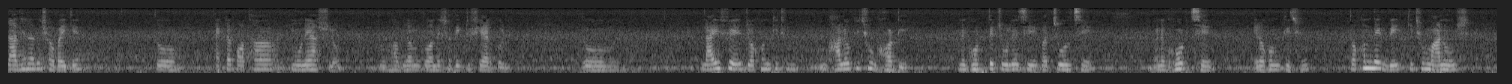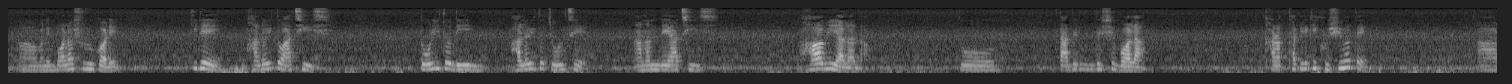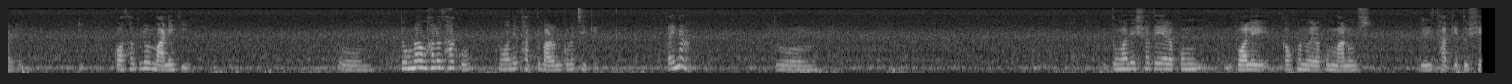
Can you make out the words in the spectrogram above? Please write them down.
রাধে রাধে সবাইকে। তো একটা কথা মনে আসলো, তো ভাবলাম তোমাদের সাথে একটু শেয়ার করি। তো লাইফে যখন কিছু ভালো কিছু ঘটে মানে ঘটতে চলেছে বা চলছে মানে ঘটছে এরকম কিছু, তখন দেখবে কিছু মানুষ মানে বলা শুরু করে, কিরে, ভালোই তো আছিস। তোরই তো দিন, ভালোই তো চলছে, আনন্দে আছিস। ভাবই আলাদা। তো তাদের উদ্দেশ্যে বলা, খারাপ থাকলে কি খুশি হতে? আর কথাগুলোর মানে কি? তো তোমরাও ভালো থাকো, তোমাদের থাকতে বারণ করেছে কে? তাই না? তো তোমাদের সাথে এরকম বলে কখনো এরকম মানুষ যদি থাকে তো সে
